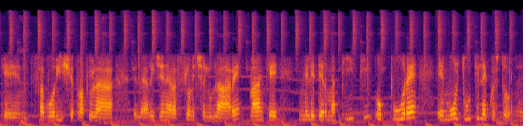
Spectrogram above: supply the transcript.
che mm. favorisce proprio la, la, rigenerazione cellulare, ma anche nelle dermatiti, oppure è molto utile, questo eh,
